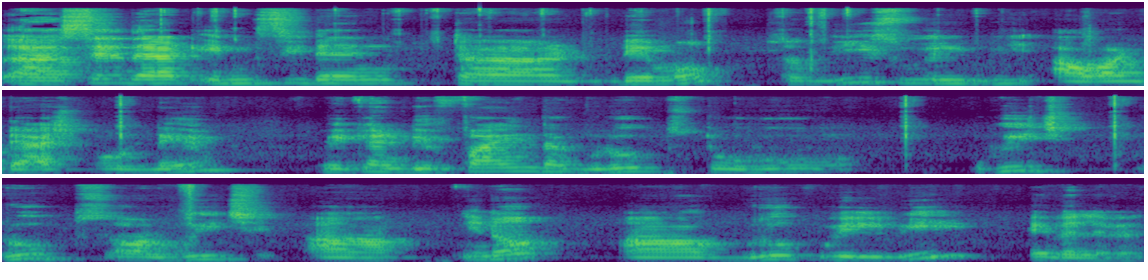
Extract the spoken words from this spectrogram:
uh, say that incident uh, demo. So this will be our dashboard name. We can define the groups to whom which groups or which uh, you know uh, group will be available.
